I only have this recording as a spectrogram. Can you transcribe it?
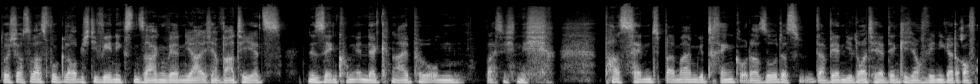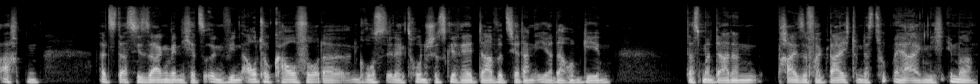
durchaus was, wo, glaube ich, die wenigsten sagen werden, ja, ich erwarte jetzt eine Senkung in der Kneipe um, weiß ich nicht, paar Cent bei meinem Getränk oder so. Das, da werden die Leute ja, denke ich, auch weniger drauf achten, als dass sie sagen, wenn ich jetzt irgendwie ein Auto kaufe oder ein großes elektronisches Gerät, da wird es ja dann eher darum gehen, dass man da dann Preise vergleicht. Und das tut man ja eigentlich immer.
